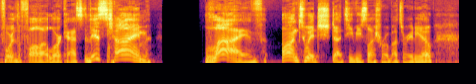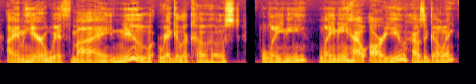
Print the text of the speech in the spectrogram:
for the Fallout Lorecast. This time, live on twitch.tv slash robots radio. I am here with my new regular co host, Lainey. Lainey, how are you? How's it going?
